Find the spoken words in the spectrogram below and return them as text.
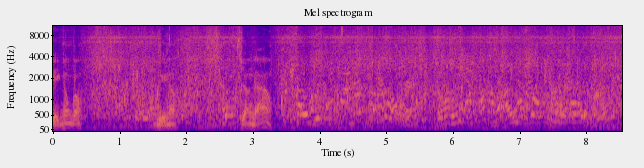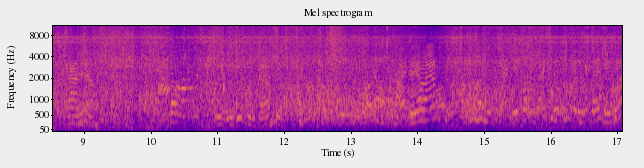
ghiền không con? Ghiền không? Chân đã không À đấy à Phải kìa Lan. Vậy con giải trước thôi đừng để nhiều quá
